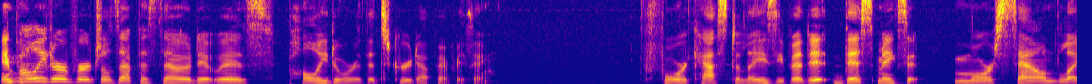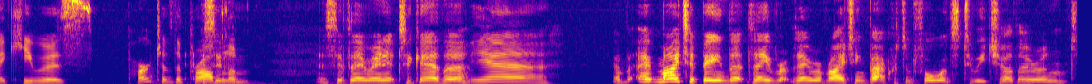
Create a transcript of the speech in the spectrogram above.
In Polydore Virgil's episode, it was Polydore that screwed up everything for Castellesi, but it this makes it more sound like he was part of the problem. as if they were in it together. Yeah. Uh, it might have been that they they were writing backwards and forwards to each other, and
